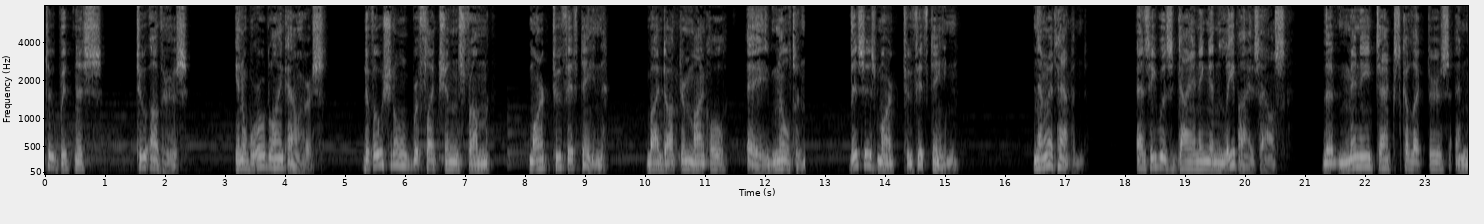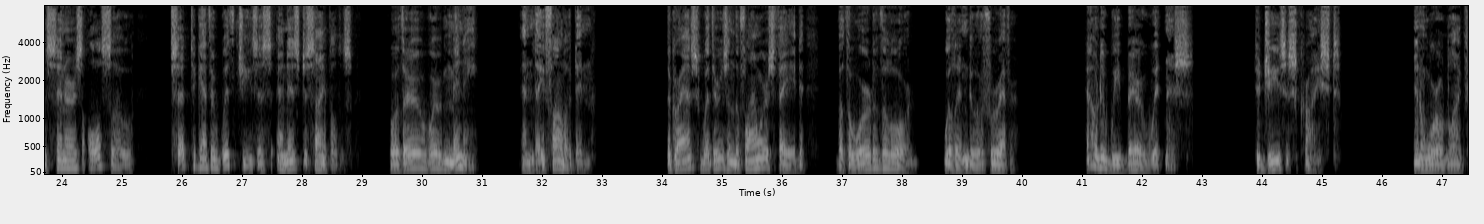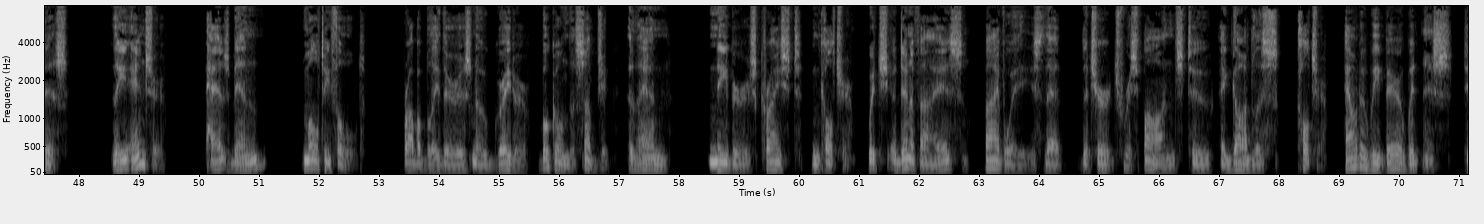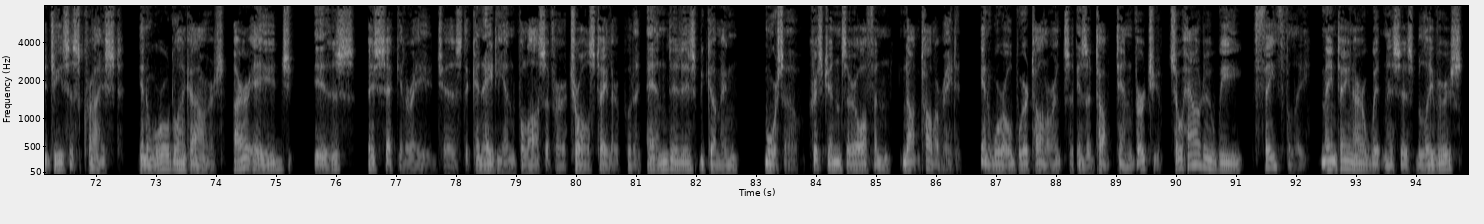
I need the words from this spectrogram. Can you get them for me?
to witness to others in a world like ours. Devotional reflections from Mark 2:15 by Dr. Michael A. Milton. This is Mark 2:15. Now it happened as he was dining in Levi's house that many tax collectors and sinners also sat together with Jesus and his disciples for there were many, and they followed him. The grass withers and the flowers fade, but the word of the Lord will endure forever. How do we bear witness to Jesus Christ in a world like this? The answer has been multifold. Probably there is no greater book on the subject than Niebuhr's Christ and Culture, which identifies five ways that the church responds to a godless culture. How do we bear witness to Jesus Christ in a world like ours? Our age is a secular age, as the Canadian philosopher Charles Taylor put it, and it is becoming more so. Christians are often not tolerated in a world where tolerance is a top 10 virtue. So how do we faithfully maintain our witness as believers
